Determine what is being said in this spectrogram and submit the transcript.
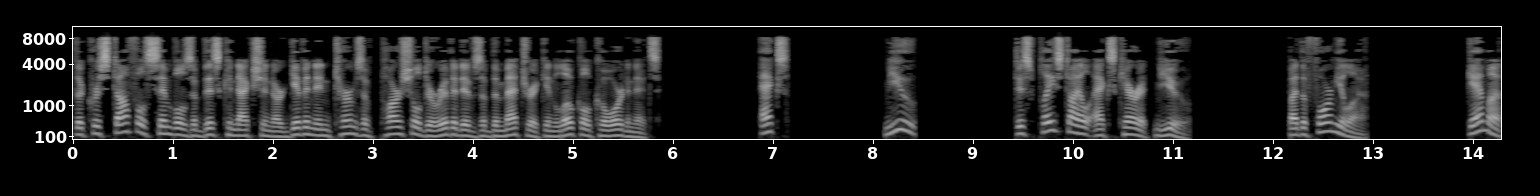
The Christoffel symbols of this connection are given in terms of partial derivatives of the metric in local coordinates. X mu display style x caret mu by the formula gamma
